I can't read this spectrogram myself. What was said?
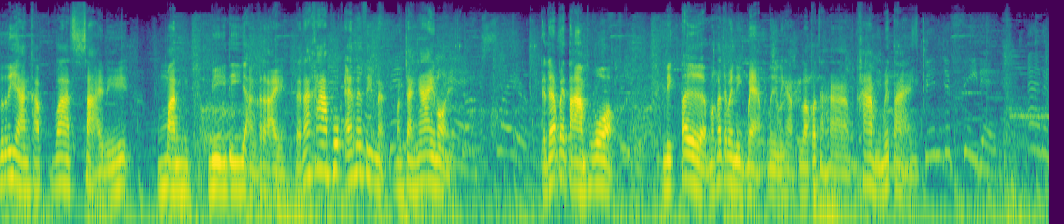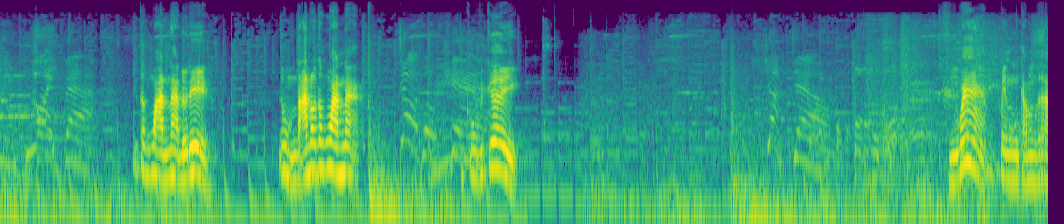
หรือยังครับว่าสายนี้มันมีดีอย่างไร แต่ถ้าฆ่าพวกแอสเซซินน่ะมันจะง่ายหน่อย แต่ถ้าไปตามพวกลิกเตอร์มันก็จะเป็นอีกแบบหนึ่งนะครับ เราก็จะฆ่ามันไม่ตายนี่ทั้งวันน่ะดูดินี่ผมตานเราทั้งวันน่ะกูฟิกเกอ ถือว่าเป็นกำไร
